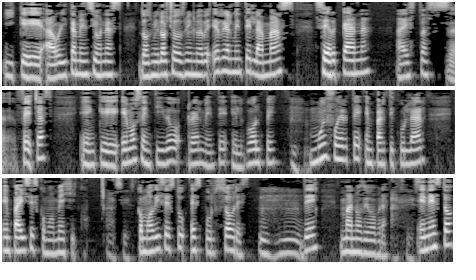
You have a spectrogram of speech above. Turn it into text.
y que ahorita mencionas 2008-2009 es realmente la más cercana a estas eh, fechas en que hemos sentido realmente el golpe muy fuerte, en particular en países como México. Así es. Como dices tú, expulsores de mano de obra. En esto,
